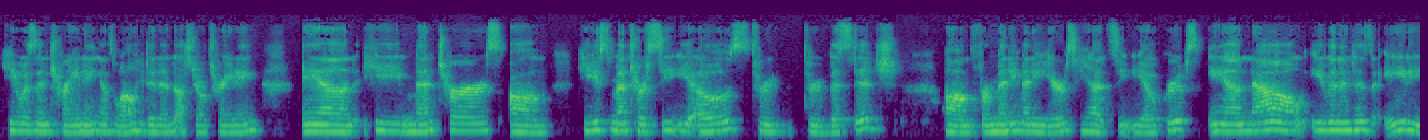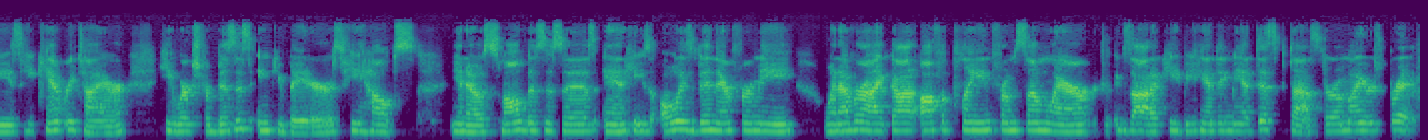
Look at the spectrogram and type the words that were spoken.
He was in training as well. He did industrial training. And he mentors um, he used to mentor ceos through through vistage um, for many, many years, he had CEO groups. And now, even in his 80s, he can't retire. He works for business incubators. He helps, you know, small businesses. And he's always been there for me. Whenever I got off a plane from somewhere exotic, he'd be handing me a disc test or a Myers Briggs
